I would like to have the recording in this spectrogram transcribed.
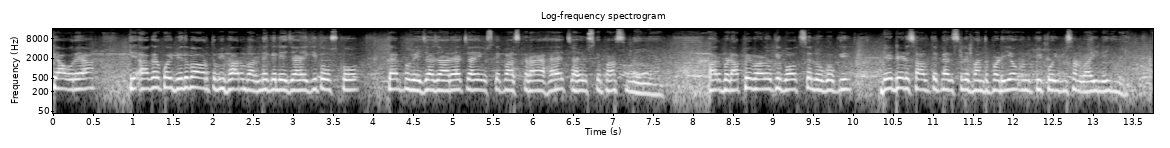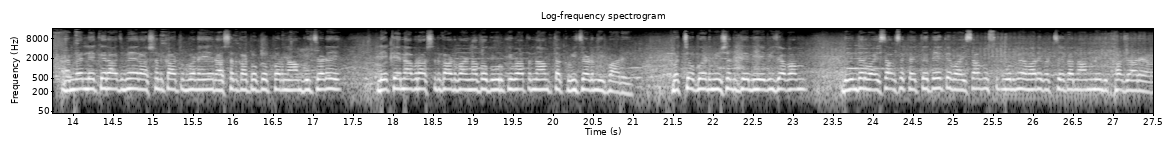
क्या हो रहा कि अगर कोई विधवा औरत भी फार्म भरने के लिए जाएगी तो उसको कैंप भेजा जा रहा है, चाहे उसके पास किराया है, चाहे उसके पास नहीं है। और बुढ़ापे वालों की, बहुत से लोगों की डेढ़ डेढ़ साल से पेंसिलें बंद पड़ी है, उनकी कोई भी सुनवाई नहीं हुई। एम एल के राज में राशन कार्ड बने, राशन कार्डों के ऊपर नाम भी चढ़े, लेकिन अब राशन कार्ड बनना तो दूर की बात, नाम तक भी चढ़ नहीं पा रहे। बच्चों को एडमिशन के लिए भी जब हम देवेंद्र भाई साहब से कहते थे कि भाई साहब, उस स्कूल में हमारे बच्चे का नाम नहीं लिखा जा रहा।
